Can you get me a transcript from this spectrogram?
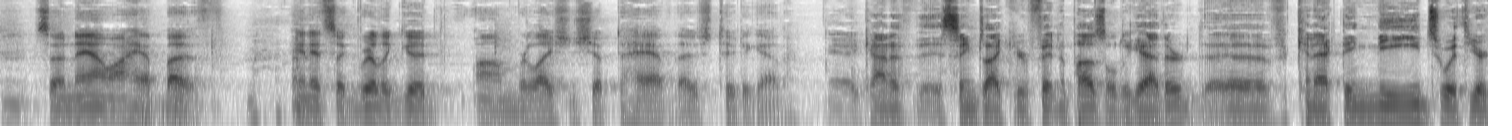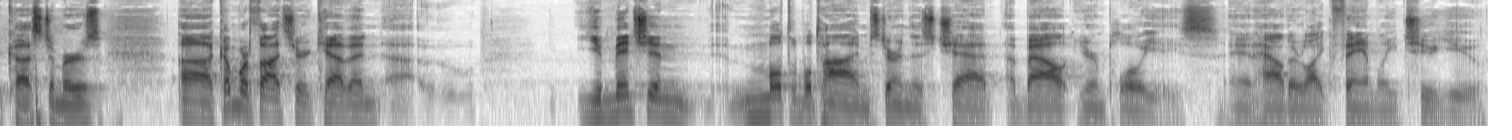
Mm. So now I have both. and it's a really good um, relationship to have those two together. It kind of it seems like you're fitting a puzzle together of connecting needs with your customers. Uh, a couple more thoughts here, Kevin. Uh, you mentioned multiple times during this chat about your employees and how they're like family to you.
